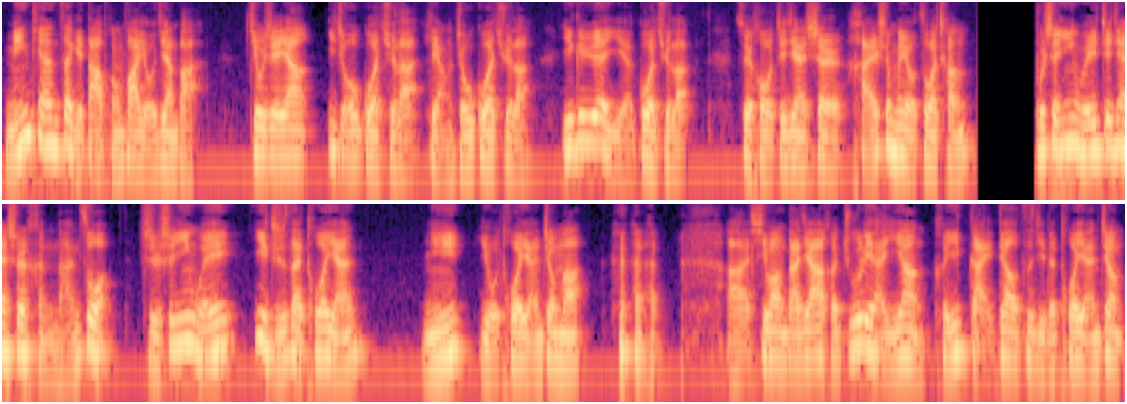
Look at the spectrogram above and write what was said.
明天再给大鹏发邮件吧。就这样，一周过去了，两周过去了，一个月也过去了，最后这件事儿还是没有做成，不是因为这件事很难做。只是因为一直在拖延，你有拖延症吗？啊，希望大家和朱莉亚一样，可以改掉自己的拖延症。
